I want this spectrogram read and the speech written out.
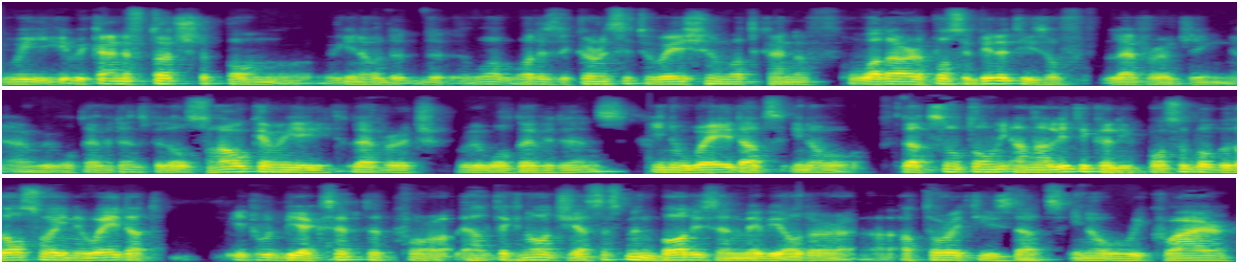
We, we kind of touched upon, you know, the, the, what, what is the current situation, what kind of, what are the possibilities of leveraging uh, real-world evidence, but also how can we leverage real-world evidence in a way that, you know, that's not only analytically possible, but also in a way that it would be accepted for health technology assessment bodies and maybe other uh, authorities that, you know, require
